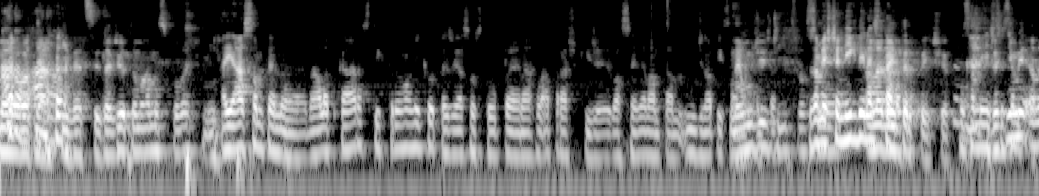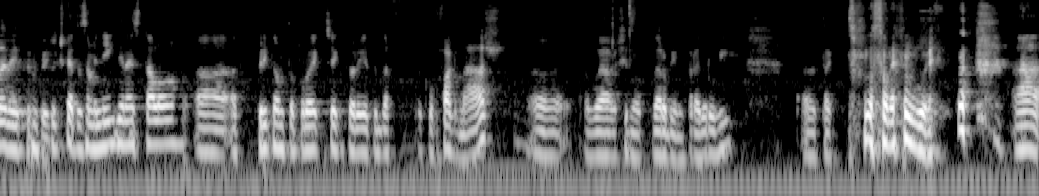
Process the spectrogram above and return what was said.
Ano, ano. nějaký věci, takže to máme společný. A ja som ten eh, nálepkár z tých trojuholníkov, takže ja som si to úplne nahla prašky, že vlastne nemám tam nič napísané. Nemůžeš To- říct To vlastně sa mi ešte nikdy nestalo. elevator pitch. To sa mi ešte Řekni sa- mi elevator pitch. Počkaj, to sa mi nikdy nestalo a, a pri tomto projekte, ktorý je teda ako fakt náš, uh, lebo ja väčšinou teda robím pre druhých, uh, tak to, to nefunguje. a,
